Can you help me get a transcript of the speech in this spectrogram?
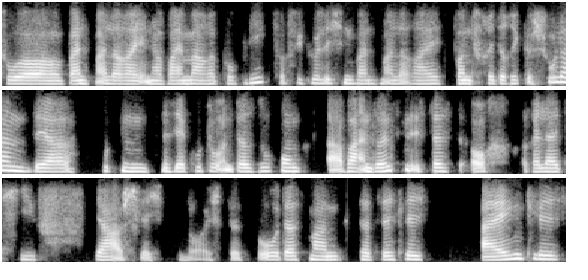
zur Wandmalerei in der Weimarer Republik, zur figürlichen Wandmalerei von Friederike Schuler, eine sehr guten, eine sehr gute Untersuchung. Aber ansonsten ist das auch relativ, ja, schlecht beleuchtet, so dass man tatsächlich eigentlich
